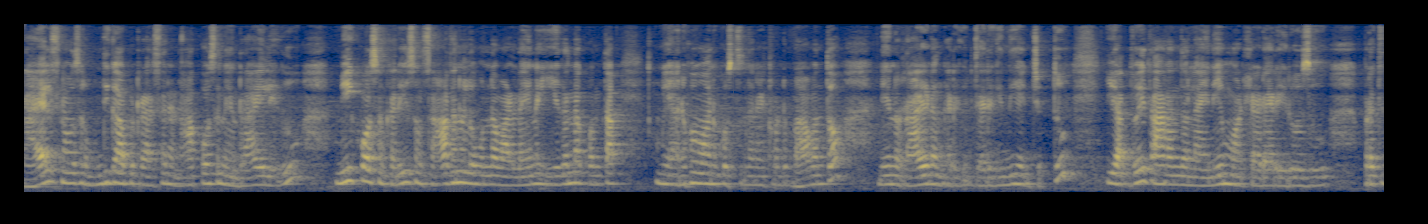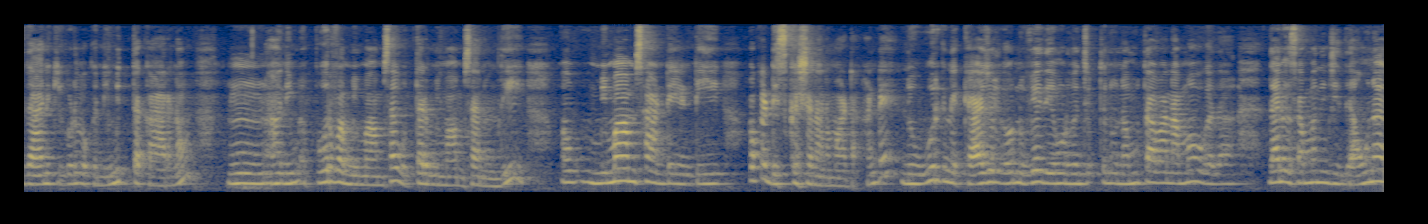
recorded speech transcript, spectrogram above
రాయాల్సిన అవసరం ఉంది కాబట్టి రాశాను. నా కోసం నేను రాయలేదు. మీకోసం కనీసం సాధనలో ఉన్న వాళ్ళైనా ఏదన్నా కొంత మీ అనుభవానికి వస్తుందనేటువంటి భావంతో నేను రాయడం జరిగి జరిగింది అని చెప్తూ ఈ అద్వైత ఆనందంలో ఆయన ఏం మాట్లాడారు ఈరోజు? ప్రతిదానికి కూడా ఒక నిమిత్త కారణం. పూర్వ మీమాంస ఉత్తర మీమాంస అని ఉంది. మీమాంస అంటే ఏంటి? ఒక డిస్కషన్ అనమాట అంటే నువ్వు ఊరికి నేను క్యాజువల్గా నువ్వే దేవుడు అని చెప్తే నువ్వు నమ్ముతావా? నమ్మవు కదా. దానికి సంబంధించింది అవునా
